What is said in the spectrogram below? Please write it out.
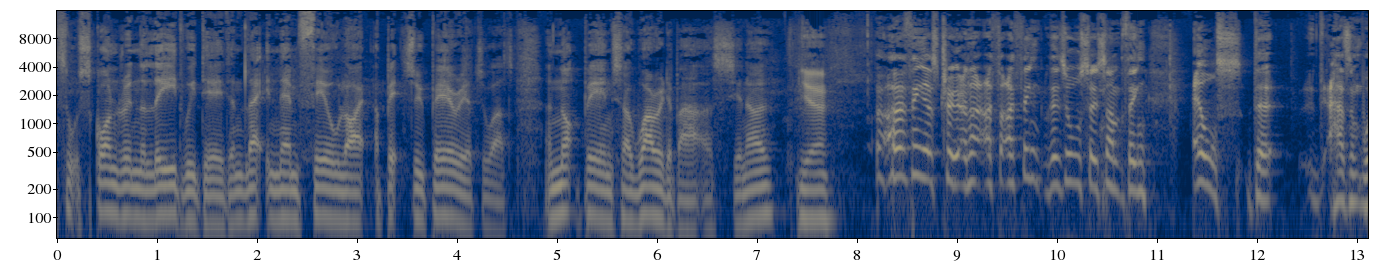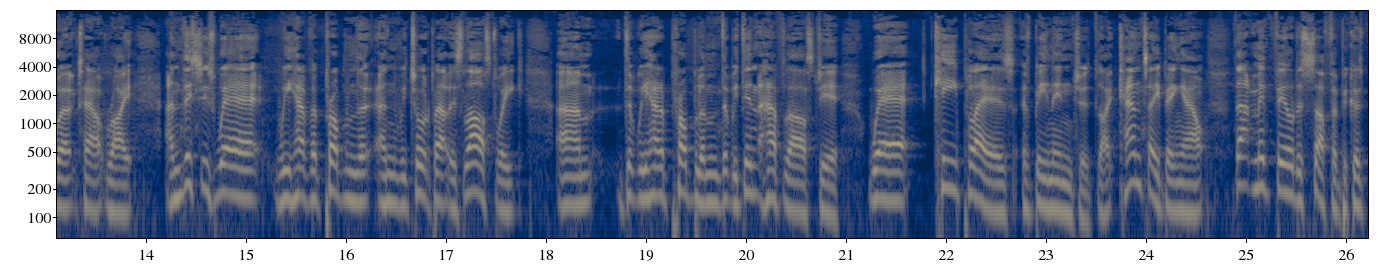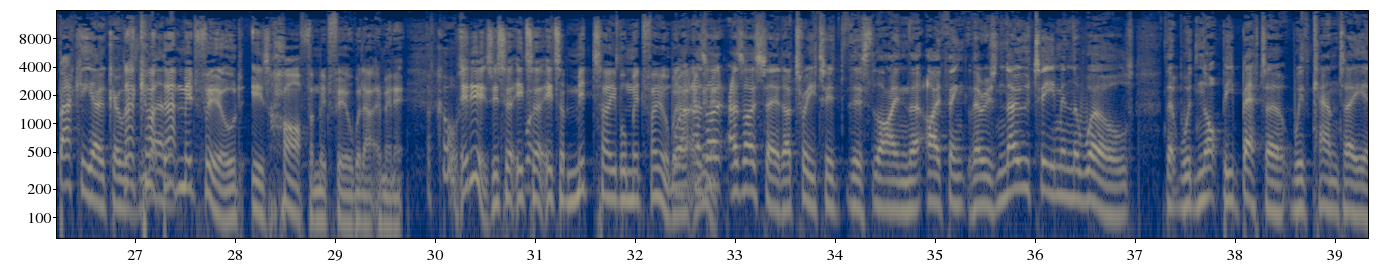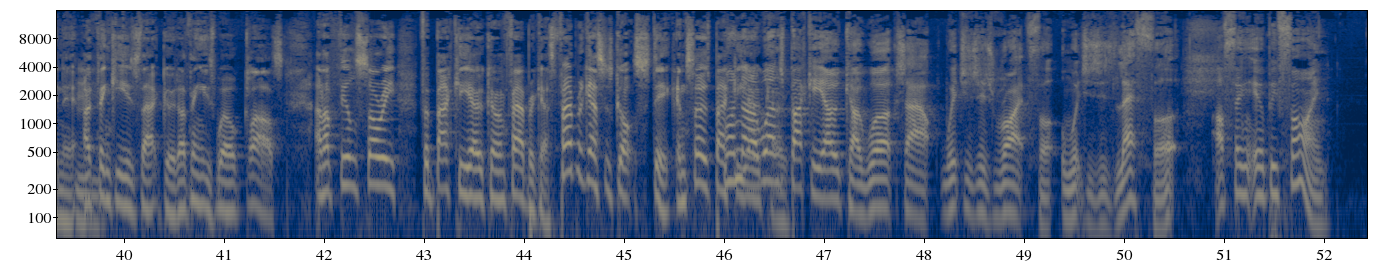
sort of squandering the lead we did and letting them feel like a bit superior to us and not being so worried about us, you know? Yeah. I think that's true, and I, I th- I think there's also something else that hasn't worked out right, and this is where we have a problem that, and we talked about this last week, um, that we had a problem that we didn't have last year, where key players have been injured, like Kante being out. That midfield has suffered because Bakayoko was That, cut, that midfield is half a midfield without him in it. Of course. it is. It's a it's a it's a mid-table midfield Well, as him I, it. as I said, I tweeted this line that I think there is no team in the world that would not be better with Kante in it. I Hmm. think he is that good. I think he's world class. And I feel sorry for Bakayoko and Fabregas. Fabregas has got stick, and so has Bakayoko. Well, no, once Bakayoko works out which is his right foot and which is his left foot, I think he'll be fine.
